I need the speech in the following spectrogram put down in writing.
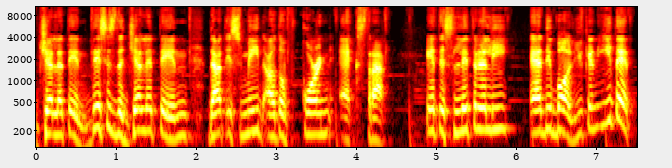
gelatin. This is the gelatin that is made out of corn extract. It is literally edible. You can eat it.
